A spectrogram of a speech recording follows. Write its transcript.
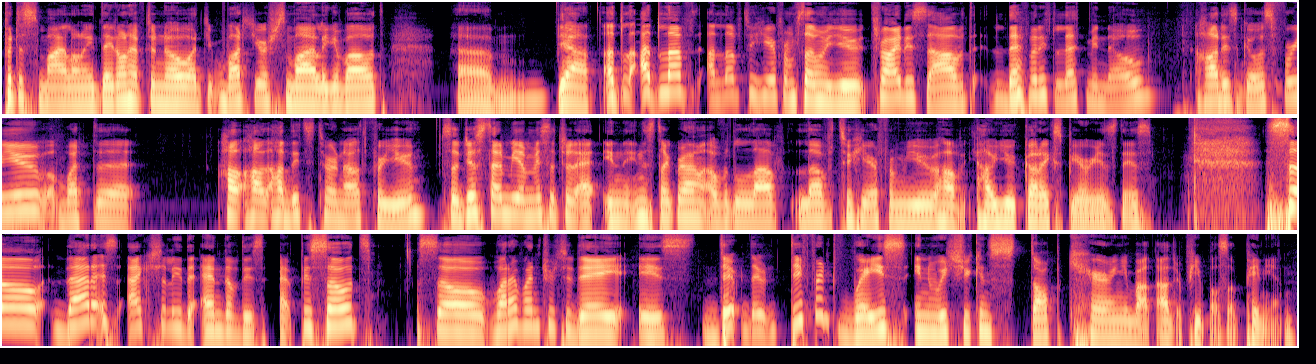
Put a smile on it. They don't have to know what what you're smiling about. Um, yeah, I'd I'd love I'd love to hear from some of you. Try this out. Definitely let me know how this goes for you. What the how, how, how this turned out for you. So just send me a message uh, in Instagram. I would love love to hear from you how how you got experience this. So that is actually the end of this episode so what I went through today is there, there are different ways in which you can stop caring about other people's opinion.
